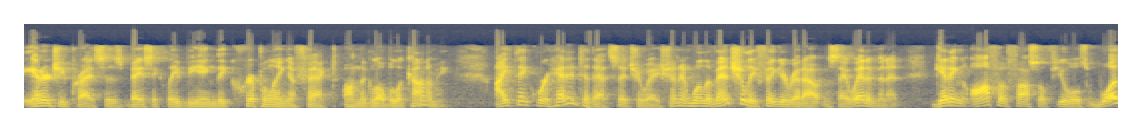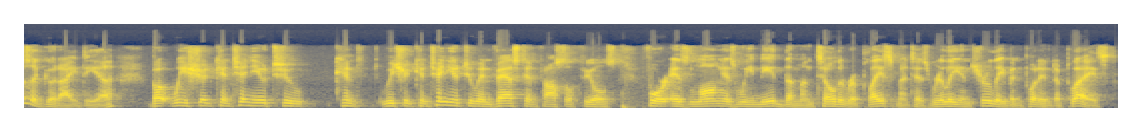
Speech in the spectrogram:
energy prices basically being the crippling effect on the global economy. I think we're headed to that situation, and we'll eventually figure it out and say, wait a minute, getting off of fossil fuels was a good idea, but we should continue to Con- we should continue to invest in fossil fuels for as long as we need them until the replacement has really and truly been put into place,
